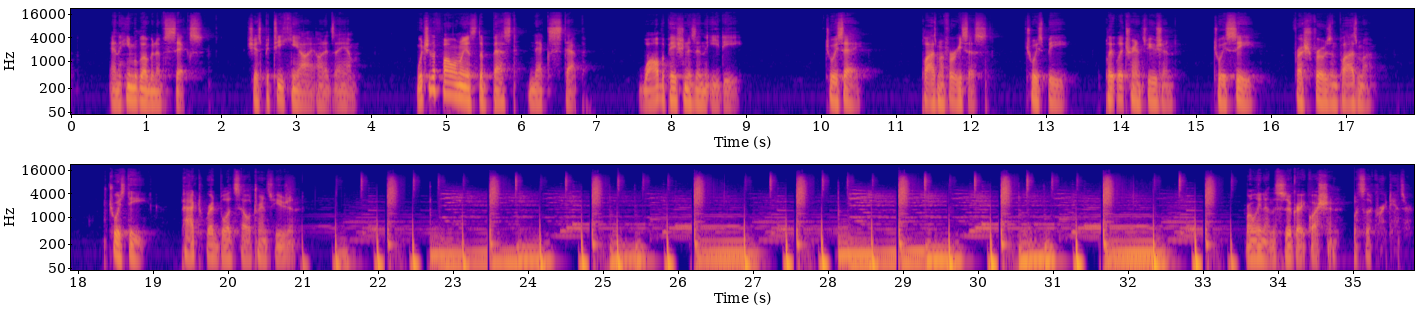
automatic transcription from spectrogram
and a hemoglobin of 6. She has petechiae on exam. Which of the following is the best next step while the patient is in the ED? Choice A, plasmapheresis. Choice B, platelet transfusion. Choice C, fresh frozen plasma. Choice D, packed red blood cell transfusion. Marlena, this is a great question. What's the correct answer?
